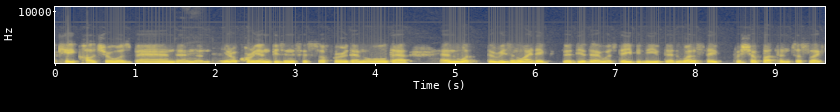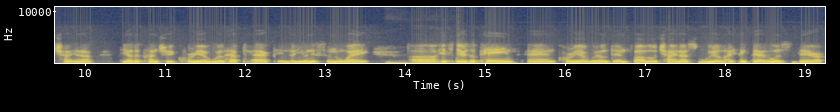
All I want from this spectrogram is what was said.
K culture was banned, and then, you know Korean businesses suffered, and all that. And what the reason why they, they did that was they believed that once they push a button, just like China, the other country, Korea, will have to act in the unison way. Mm-hmm. Uh, if there's a pain, and Korea will then follow China's will. I think that was their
